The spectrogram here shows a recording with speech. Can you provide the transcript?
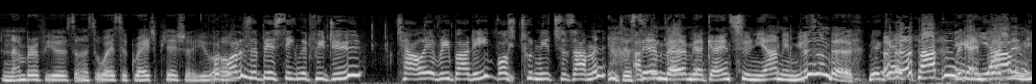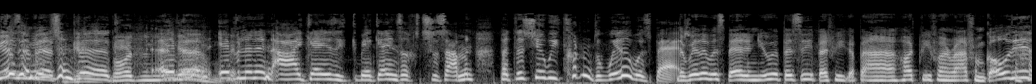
a number of years, and it's always a great pleasure. You But are what is the best thing that we do? Tell everybody, was tun wir zusammen? in December, Also, wir gehen zu Yam in Muizenberg. wir gehen baden Wir in gehen Yam baden in in Muizenberg. Muizenberg. Baden in Evelyn, Evelyn and I, gehen, wir gehen sich zusammen, but this year we couldn't. The weather was bad. The weather was bad and you were busy, but we got uh, hot beef on ride from Goldies.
